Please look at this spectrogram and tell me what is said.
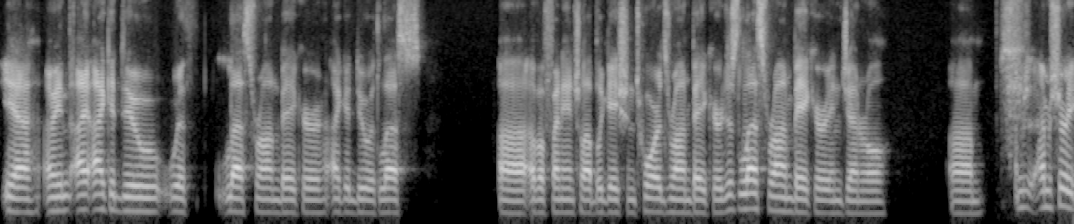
Yeah, I mean, I, I could do with less Ron Baker. I could do with less uh, of a financial obligation towards Ron Baker, just less Ron Baker in general. Um, I'm, I'm sure,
